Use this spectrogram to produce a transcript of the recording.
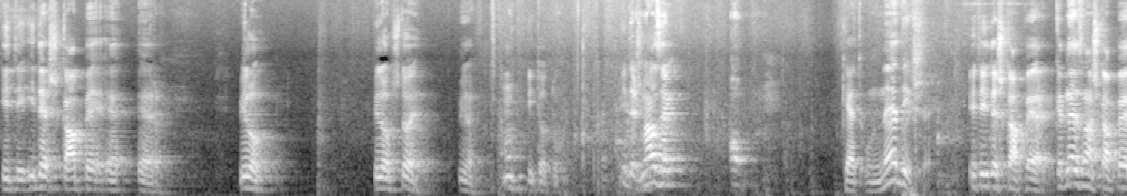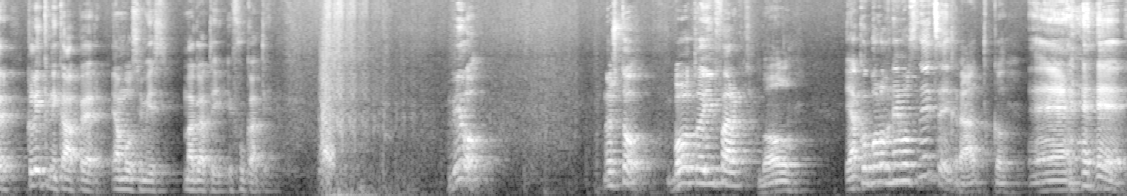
i ty ideš KPR. Vilo, Vilo, što je? Vilo, hm, i to tu. Ideš na zem, op. Keď on nediše, i ty ideš KPR. Keď neznáš KPR, klikni KPR. Ja musím ísť magati i fukati. Vilo, no što, bol to infarkt? Bol. Jako bolo v nemocnici? Krátko. Ehehe,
